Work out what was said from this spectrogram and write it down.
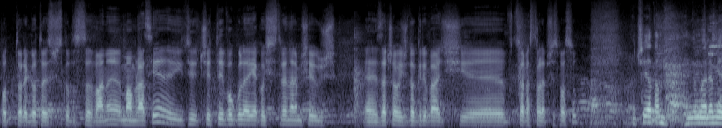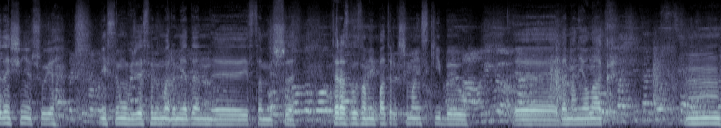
pod którego to jest wszystko dostosowane. Mam rację? Czy, ty w ogóle jakoś z trenerem się już e, zacząłeś dogrywać e, w coraz to lepszy sposób? Znaczy ja tam numerem jeden się nie czuję. Nie chcę mówić, że jestem numerem jeden. Jestem jeszcze. Teraz był z nami Patryk Szymański, był Damian Jonak. Mm,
